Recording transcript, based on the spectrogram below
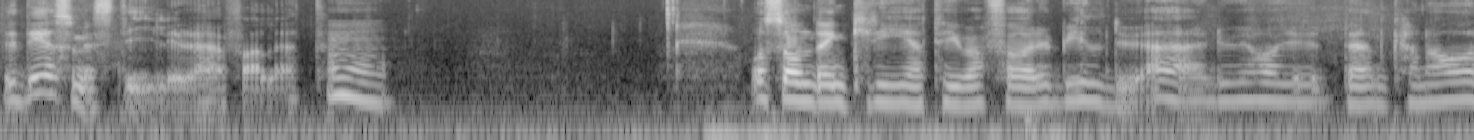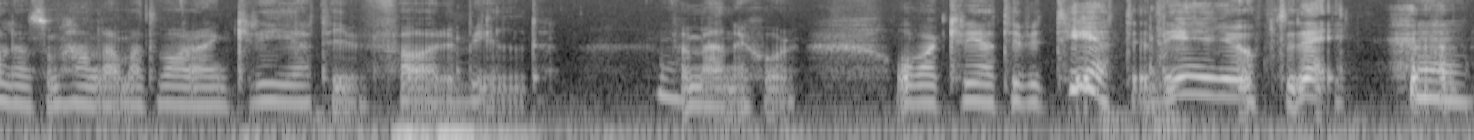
Det är det som är stil i det här fallet. Mm. Och som den kreativa förebild du är. Du har ju den kanalen som handlar om att vara en kreativ förebild för människor. Och vad kreativitet är, det är ju upp till dig. Mm.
